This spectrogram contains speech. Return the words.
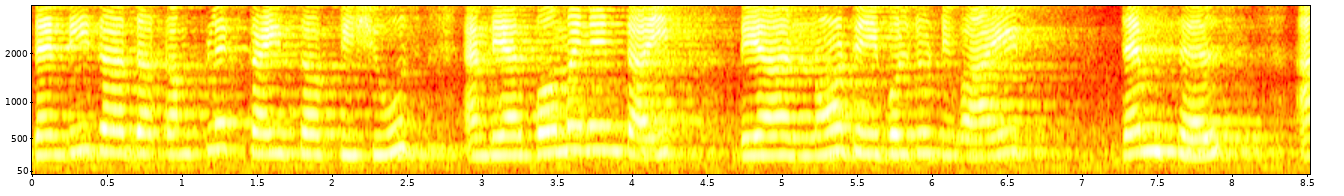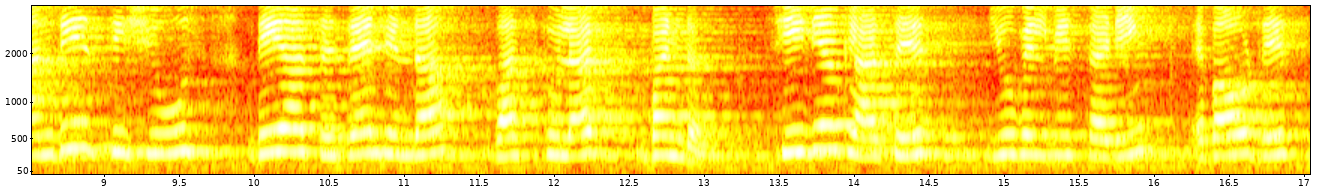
then these are the complex types of tissues and they are permanent type. They are not able to divide themselves and these tissues they are present in the vascular bundle. Senior classes you will be studying about this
